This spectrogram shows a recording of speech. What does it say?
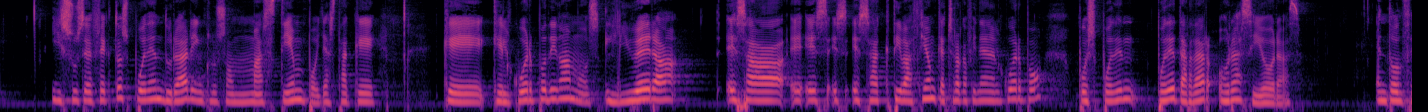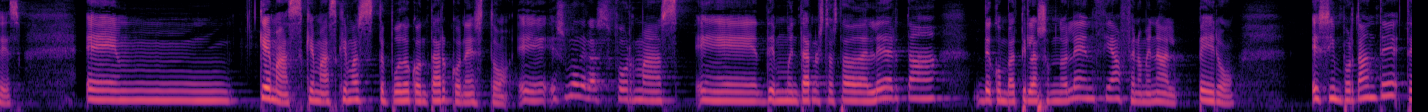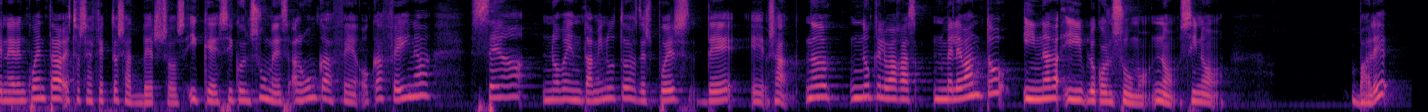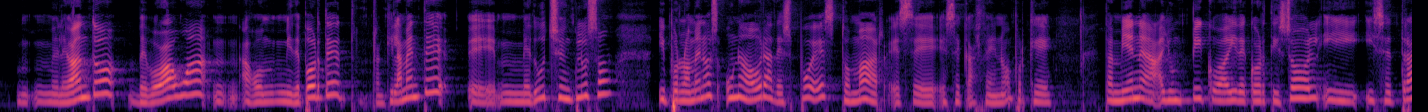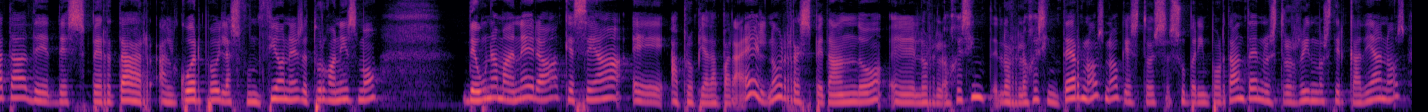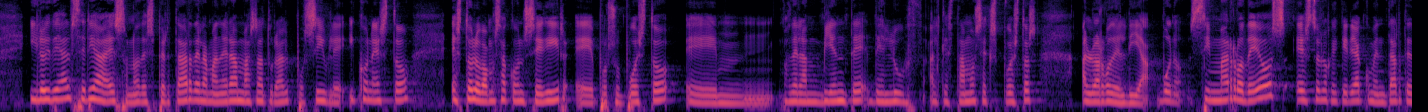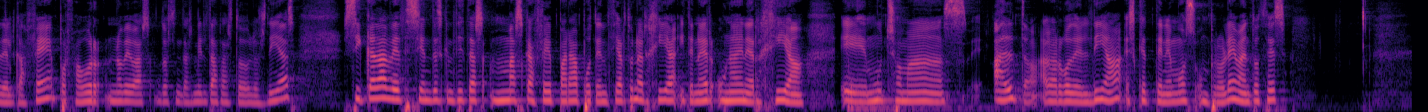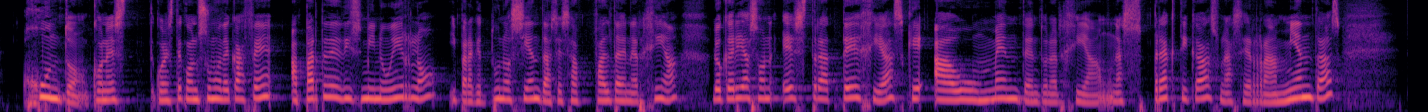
sus efectos pueden durar incluso más tiempo, y hasta que, el cuerpo, digamos, libera esa, esa, activación que ha hecho la cafeína en el cuerpo, pues puede tardar horas y horas. Entonces, Em, ¿Qué más? ¿Qué más? ¿Qué más te puedo contar con esto? Eh, es una de las formas eh, de aumentar nuestro estado de alerta, de combatir la somnolencia, fenomenal, pero es importante tener en cuenta estos efectos adversos y que si consumes algún café o cafeína, sea 90 minutos después de... Eh, o sea, no, no que lo hagas, me levanto y, nada, y lo consumo, no, sino, ¿vale? Me levanto, bebo agua, hago mi deporte tranquilamente, eh, me ducho incluso y por lo menos una hora después tomar ese, ese café, ¿no? Porque también hay un pico ahí de cortisol y, y se trata de despertar al cuerpo y las funciones de tu organismo de una manera que sea eh, apropiada para él, ¿no? respetando eh, los, relojes los relojes internos, ¿no? que esto es súper importante, nuestros ritmos circadianos, y lo ideal sería eso, ¿no? despertar de la manera más natural posible. Y con esto, esto lo vamos a conseguir, eh, por supuesto, em, con el ambiente de luz al que estamos expuestos a lo largo del día. Bueno, sin más rodeos, esto es lo que quería comentarte del café. Por favor, no bebas 200.000 tazas todos los días. Si cada vez sientes que necesitas más café para potenciar energía y tener una energía eh, mucho más alta a lo largo del día, es que tenemos un problema. Entonces, junto con este, consumo de café, aparte de disminuirlo y para que tú no sientas esa falta de energía, lo que haría son estrategias que aumenten tu energía, unas prácticas, unas herramientas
